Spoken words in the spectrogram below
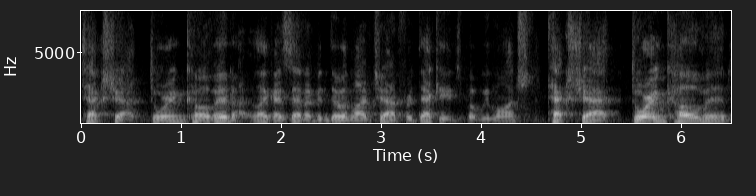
text chat during COVID. Like I said, I've been doing live chat for decades, but we launched text chat during COVID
